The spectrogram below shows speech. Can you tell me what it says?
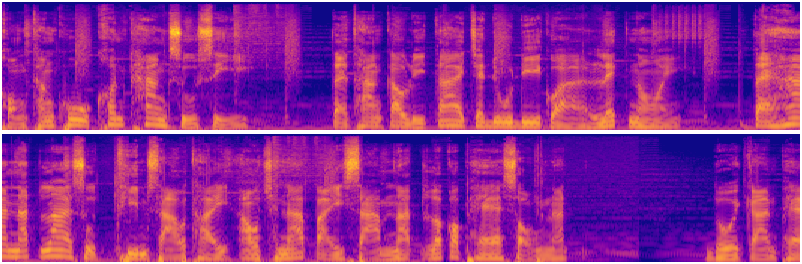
ของทั้งคู่ค่อนข้างสูสี แต่ทางเกาหลีใต้จะดูดีกว่าเล็กน้อย แต่ 5 นัดล่าสุดทีมสาวไทยเอาชนะไป 3 นัด แล้วก็แพ้ 2 นัด โดยการแพ้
